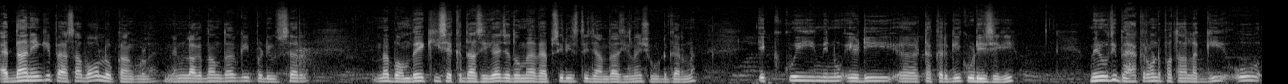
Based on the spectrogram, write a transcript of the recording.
ਐਦਾਂ ਨਹੀਂ ਕਿ ਪੈਸਾ ਬਹੁਤ ਲੋਕਾਂ ਕੋਲ ਹੈ। ਮੈਨੂੰ ਲੱਗਦਾ ਹੁੰਦਾ ਕਿ ਪ੍ਰੋਡਿਊਸਰ ਮੈਂ ਬੰਬੇ ਕੀ ਸਿੱਖਦਾ ਸੀਗਾ ਜਦੋਂ ਮੈਂ ਵੈਬ ਸੀਰੀਜ਼ ਤੇ ਜਾਂਦਾ ਸੀ ਨਾ ਸ਼ੂਟ ਕਰਨ। ਇੱਕ ਕੋਈ ਮੈਨੂੰ ਏਡੀ ਟੱਕਰ ਗਈ ਕੁੜੀ ਸੀਗੀ। ਮੈਨੂੰ ਉਹਦੀ ਬੈਕਗ੍ਰਾਉਂਡ ਪਤਾ ਲੱਗੀ। ਉਹ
